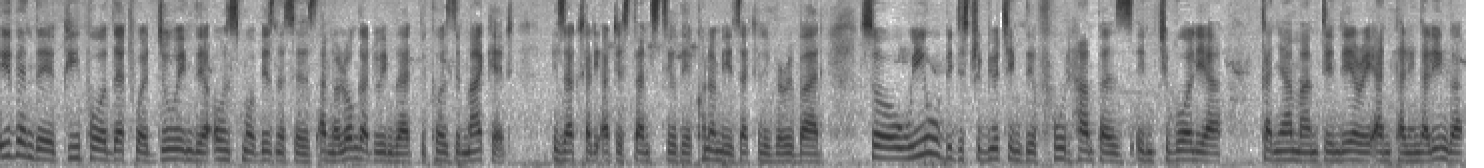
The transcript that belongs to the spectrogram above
even the people that were doing their own small businesses are no longer doing that because the market is actually at a standstill. The economy is actually very bad. So we will be distributing the food hampers in Chibolya, Kanyama, Mtendere, and Kalingalinga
